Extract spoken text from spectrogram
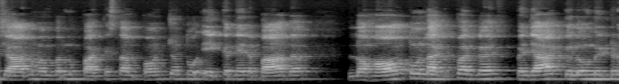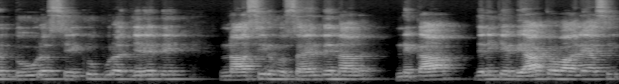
4 ਨਵੰਬਰ ਨੂੰ ਪਾਕਿਸਤਾਨ ਪਹੁੰਚਣ ਤੋਂ ਇੱਕ ਦਿਨ ਬਾਅਦ ਲਾਹੌਰ ਤੋਂ ਲਗਭਗ 50 ਕਿਲੋਮੀਟਰ ਦੂਰ ਸੇਖੂਪੁਰਾ ਜ਼ਿਲ੍ਹੇ ਦੇ ਨਾਸਿਰ ਹੁਸੈਨ ਦੇ ਨਾਲ ਨਿਕਾਹ ਯਾਨੀ ਕਿ ਵਿਆਹ ਕਰਵਾ ਲਿਆ ਸੀ।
